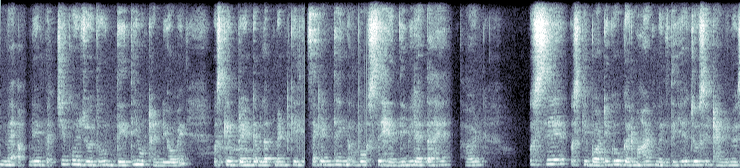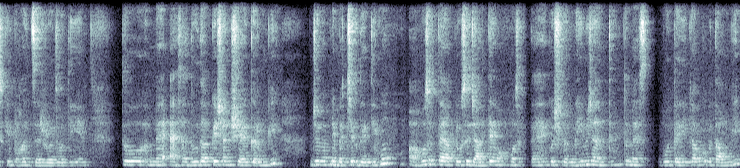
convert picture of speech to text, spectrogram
मैं अपने बच्चे को जो दूध देती हूँ ठंडियों में, उसके ब्रेन डेवलपमेंट के लिए। सेकेंड थिंग वो उससे हेल्दी भी रहता है। थर्ड उससे उसकी बॉडी को गर्माहट मिलती है, जो उसे ठंड में उसकी बहुत ज़रूरत होती है। तो मैं ऐसा दूध आपके साथ शेयर करूँगी, जो मैं अपने बच्चे को देती हूँ। हो सकता है आप लोग उसे जानते हो हो सकता है कुछ लोग नहीं भी जानते हो तो मैं वो तरीका आपको बताऊँगी।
